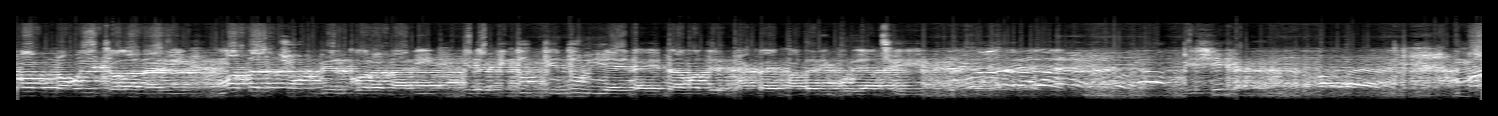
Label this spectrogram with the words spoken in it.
অর্ধনগ্ন হয়ে চলা নারী, মাথার চুল বের করা নারী, এটা কিন্তু তেতুলিয়ায় না এটা আমাদের ঢাকায় মাদারীপুরে আছে। বেশি এখানে? মা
